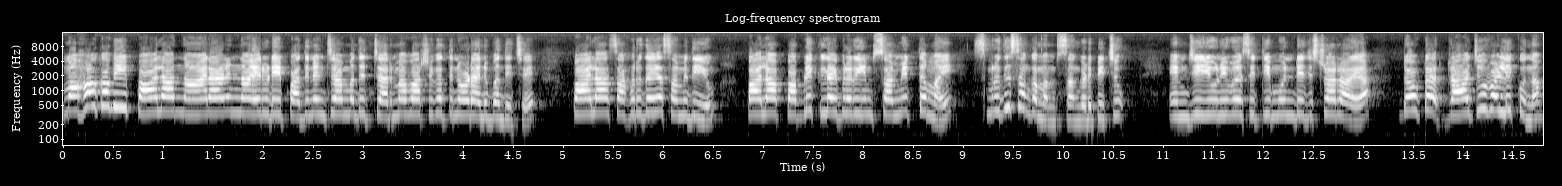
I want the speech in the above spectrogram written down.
മഹാകവി പാല നാരായണൻ നായരുടെ പതിനഞ്ചാമത് ചർമ്മവാർഷികത്തിനോടനുബന്ധിച്ച് പാല സഹൃദയ സമിതിയും പാല പബ്ലിക് ലൈബ്രറിയും സംയുക്തമായി സ്മൃതി സംഗമം സംഘടിപ്പിച്ചു. എം ജി യൂണിവേഴ്സിറ്റി മുൻ രജിസ്ട്രാറായ ഡോക്ടർ രാജു വള്ളിക്കുന്നം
